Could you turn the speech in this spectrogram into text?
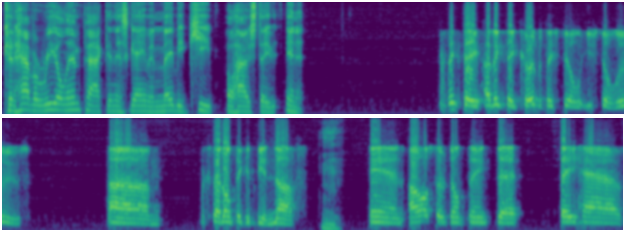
could have a real impact in this game and maybe keep Ohio State in it. I think they, I think they could, but they still, you still lose, um, because I don't think it'd be enough. Mm. And I also don't think that they have.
